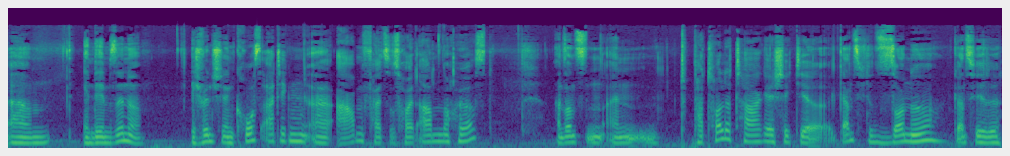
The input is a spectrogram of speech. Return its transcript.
Ähm, in dem Sinne, ich wünsche dir einen großartigen äh, Abend, falls du es heute Abend noch hörst. Ansonsten ein paar tolle Tage. Ich schicke dir ganz viel Sonne, ganz viel,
